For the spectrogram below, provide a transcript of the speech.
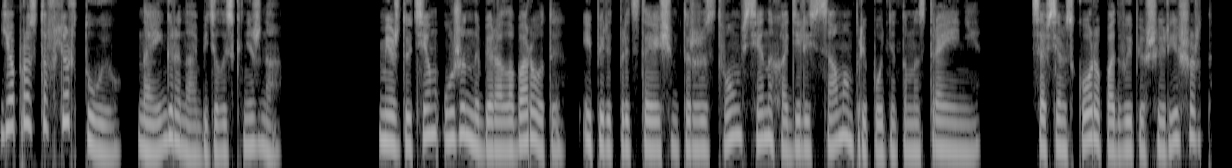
«Я просто флиртую», — наигранно обиделась княжна. Между тем ужин набирал обороты, и перед предстоящим торжеством все находились в самом приподнятом настроении. Совсем скоро подвыпивший Ришард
